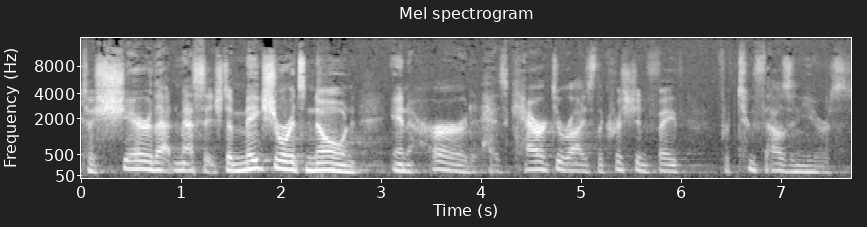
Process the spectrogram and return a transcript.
to share that message, to make sure it's known and heard, has characterized the Christian faith for 2,000 years.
